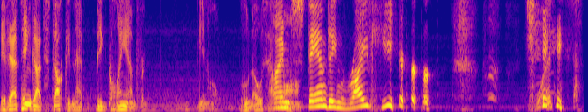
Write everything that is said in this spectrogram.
If that thing got stuck in that big clam for, you know, who knows how long? I'm standing right here. Jeez.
